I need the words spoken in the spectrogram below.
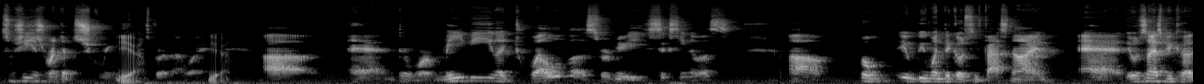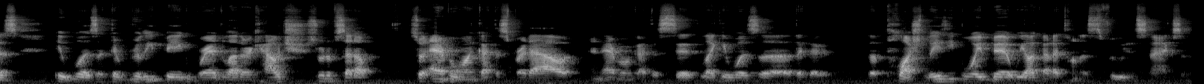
so she just rented a screen. Yeah. Let's put it that way. Yeah. Uh, and there were maybe like twelve of us, or maybe sixteen of us. Um, but it, we went to go see Fast Nine, and it was nice because it was like the really big red leather couch sort of setup. So everyone got to spread out, and everyone got to sit like it was uh, like the, the plush lazy boy bit. We all got a ton of food and snacks. And,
